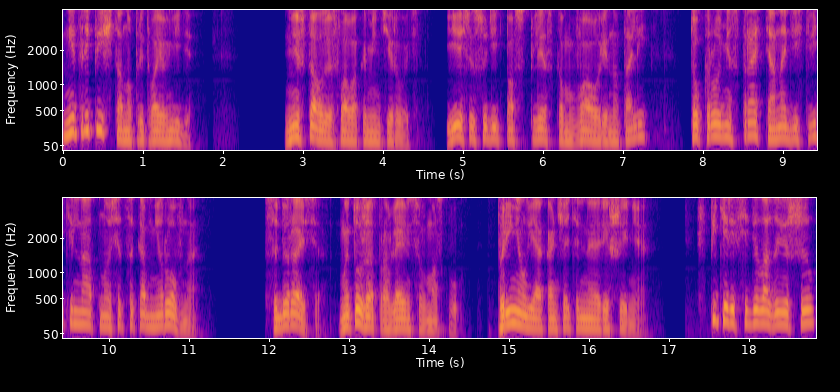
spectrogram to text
«Не трепещет оно при твоем виде». Не стал ее слова комментировать. Если судить по всплескам в ауре Натали, то кроме страсти она действительно относится ко мне ровно. «Собирайся, мы тоже отправляемся в Москву. Принял я окончательное решение. В Питере все дела завершил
